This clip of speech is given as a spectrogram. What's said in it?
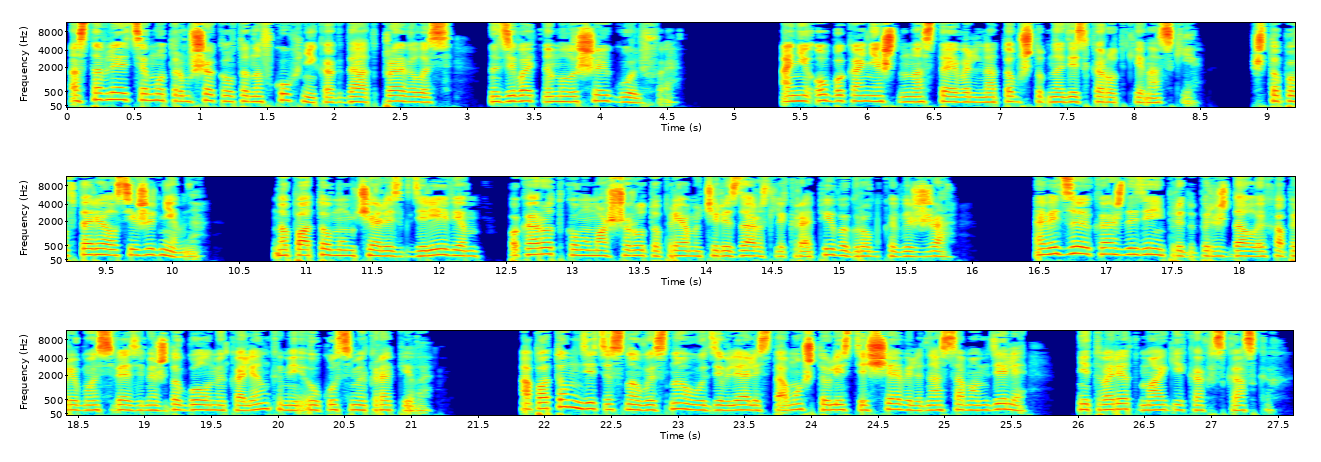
оставляя тем утром Шеклтона в кухне, когда отправилась надевать на малышей гольфы. Они оба, конечно, настаивали на том, чтобы надеть короткие носки, что повторялось ежедневно. Но потом умчались к деревьям по короткому маршруту прямо через заросли крапивы, громко визжа. А ведь Зоя каждый день предупреждала их о прямой связи между голыми коленками и укусами крапивы. А потом дети снова и снова удивлялись тому, что листья щавеля на самом деле не творят магии, как в сказках.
